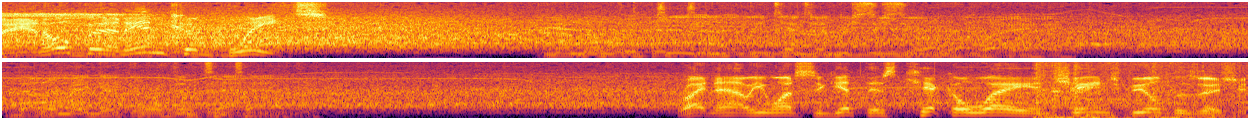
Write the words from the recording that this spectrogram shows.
Man open, incomplete. Number 15 intended receiver on the play. That'll make it fourth and 10. Right now, he wants to get this kick away and change field position.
